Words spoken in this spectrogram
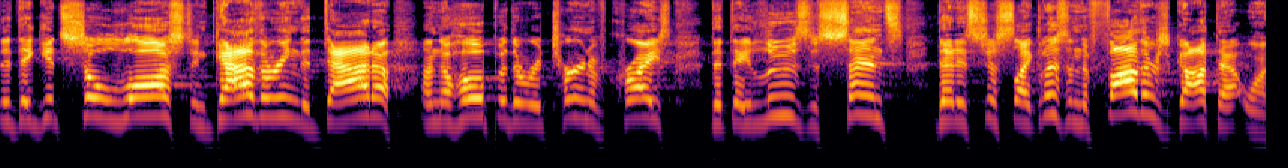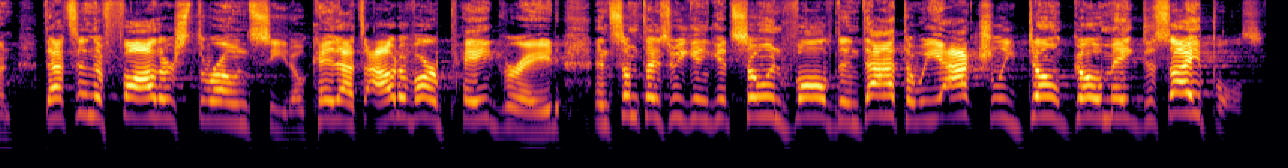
that they get so lost in gathering the data on the hope of the return of Christ that they lose the sense that it's just like, listen, the Father's got that one. That's in the Father's throne seat, okay? That's out of our pay grade. And sometimes we can get so involved in that that we actually don't go make disciples.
